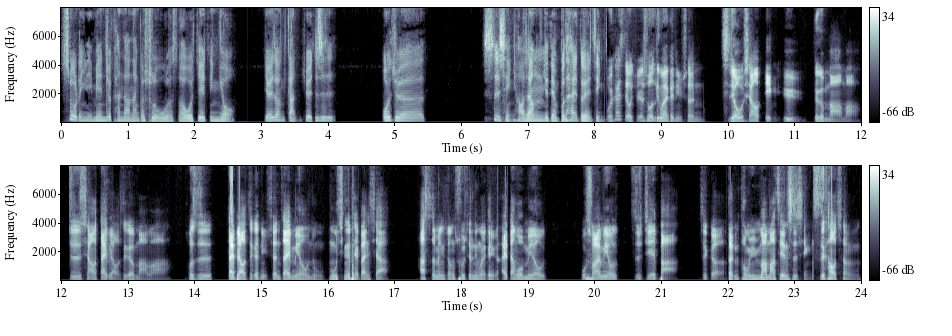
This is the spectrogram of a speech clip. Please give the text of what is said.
树林里面就看到那个树屋的时候，我就已经有有一种感觉，就是我觉得事情好像有点不太对劲。我一开始有觉得说，另外一个女生是有想要隐喻这个妈妈，就是想要代表这个妈妈，或是代表这个女生在没有母母亲的陪伴下，她生命中出现另外一个女孩。但我没有，我从来没有直接把这个等同于妈妈这件事情思考成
